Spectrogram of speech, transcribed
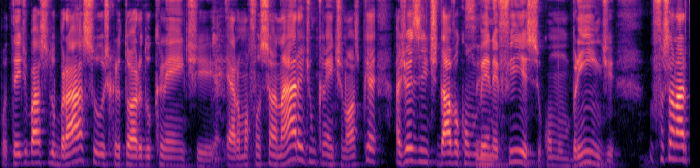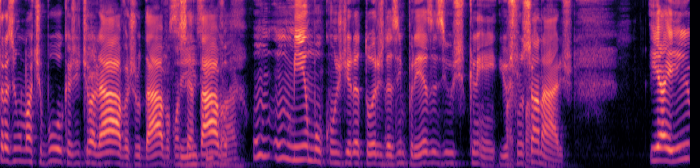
botei debaixo do braço o escritório do cliente, era uma funcionária de um cliente nosso, porque às vezes a gente dava como Sim. benefício, como um brinde, o funcionário trazia um notebook, a gente olhava, ajudava, consertava, sim, sim, claro. um, um, mimo com os diretores das empresas e os clientes e os funcionários. E aí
